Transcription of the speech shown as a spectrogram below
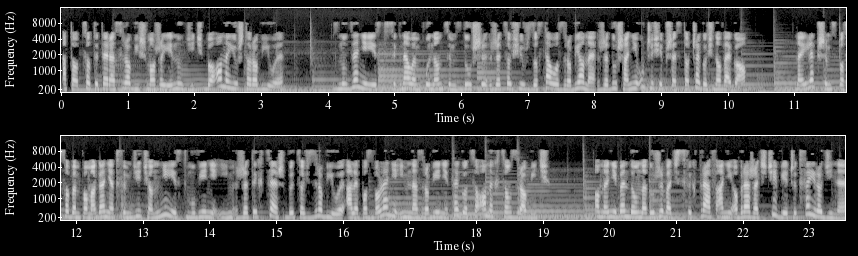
A to, co ty teraz robisz, może je nudzić, bo one już to robiły. Znudzenie jest sygnałem płynącym z duszy, że coś już zostało zrobione, że dusza nie uczy się przez to czegoś nowego. Najlepszym sposobem pomagania twym dzieciom nie jest mówienie im, że ty chcesz, by coś zrobiły, ale pozwolenie im na zrobienie tego, co one chcą zrobić. One nie będą nadużywać swych praw ani obrażać ciebie czy twej rodziny.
